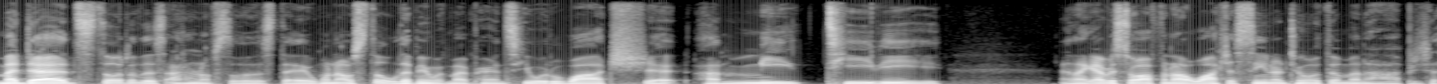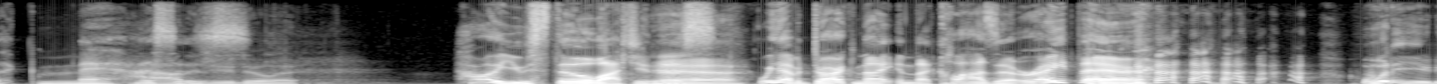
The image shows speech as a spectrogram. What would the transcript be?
my dad still to this. I don't know if still to this day. When I was still living with my parents, he would watch it on Me TV, and like every so often, I'll watch a scene or two with him, and I'll be like, "Man, this how did is you do it? how are you still watching this? We have Dark Knight in the closet right there." what are you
